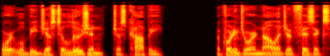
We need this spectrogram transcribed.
Or it will be just illusion, just copy? According to our knowledge of physics,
